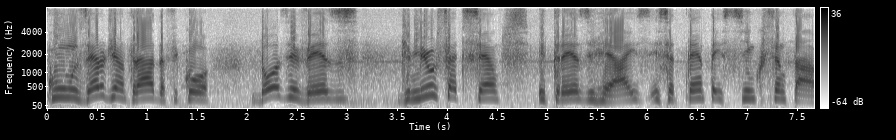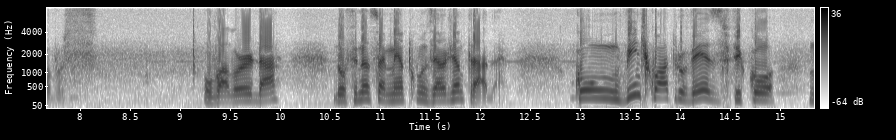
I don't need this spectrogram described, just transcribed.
com zero de entrada ficou 12 vezes de R$ 1.713,75 o valor da, do financiamento com zero de entrada. Com 24 vezes ficou R$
